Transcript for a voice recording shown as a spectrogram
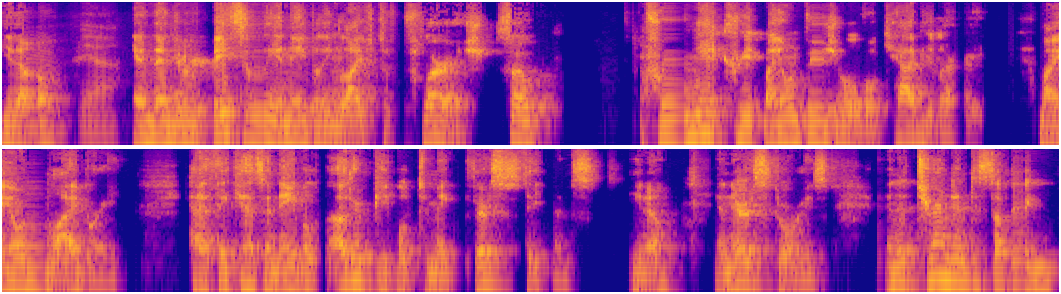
you know? Mm-hmm. yeah. And then you're basically enabling life to flourish. So for me to create my own visual vocabulary my own library i think has enabled other people to make their statements you know and their stories. And it turned into something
